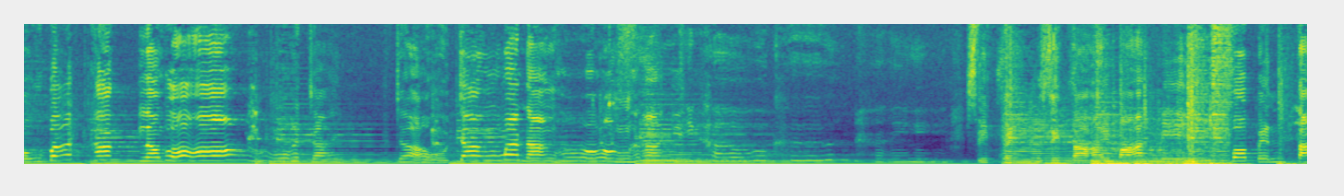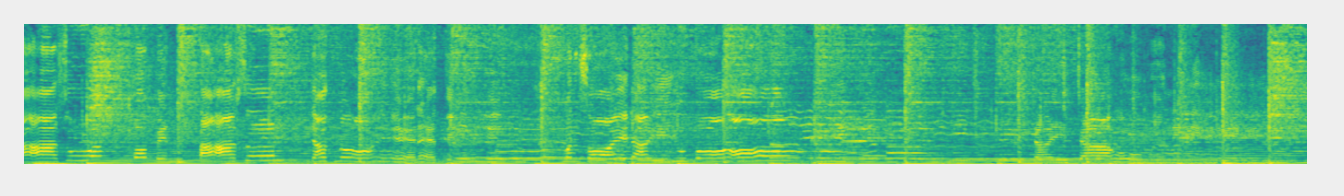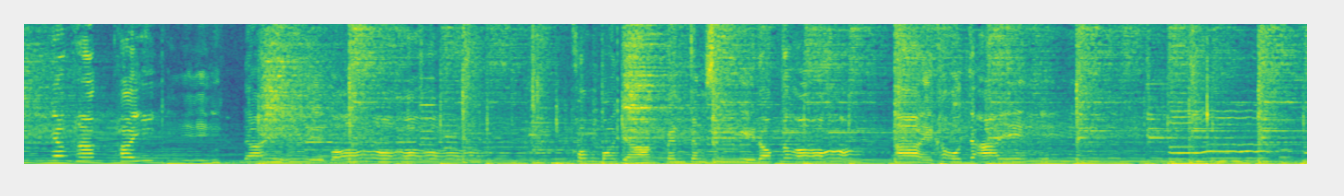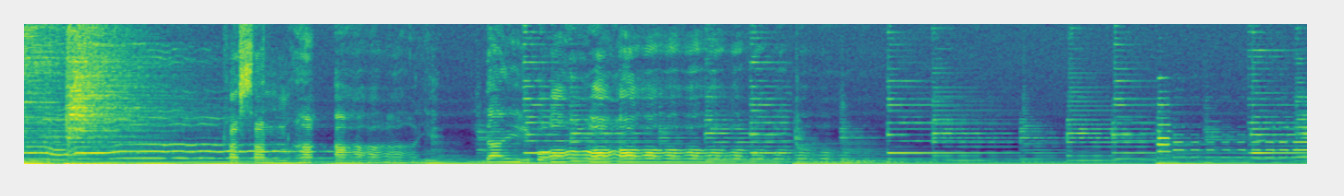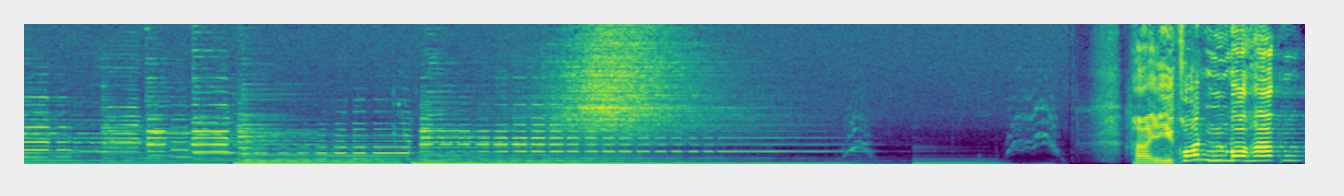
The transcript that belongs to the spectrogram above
เขาเบิดคักแล้วบ่หัวใจ เจ้าจังมานั่งห้องไห้ที่เขาคืนให้สิเป็นสิตายปานนี้บ่เป็นตาสวงบ่เป็นตาเสื่นจักน้อยแน่ตีมันซอยได้อยู่บ่ใจเจ้ามือนี้ยังหักไผ ได้บ่คงบ่อยากเป็นจังสี่ดอกน้องอายเข้าใจถ้าสั้นหักอายได้บ่ ให้คนบ่หัก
